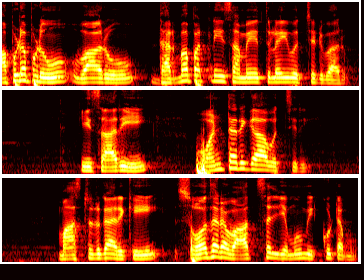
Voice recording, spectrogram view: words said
అప్పుడప్పుడు వారు ధర్మపత్ని సమేతులై వచ్చేటివారు. ఈసారి ఒంటరిగా వచ్చిరి. మాస్టర్ గారికి సోదర వాత్సల్యము మిక్కుటము.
